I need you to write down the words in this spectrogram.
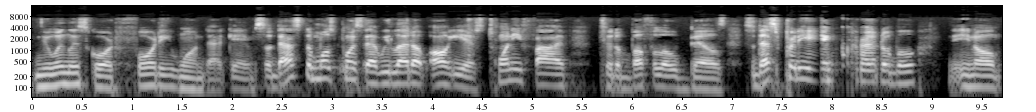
New England scored 41 that game. So that's the most points that we let up all years, 25 to the Buffalo Bills. So that's pretty incredible. You know,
